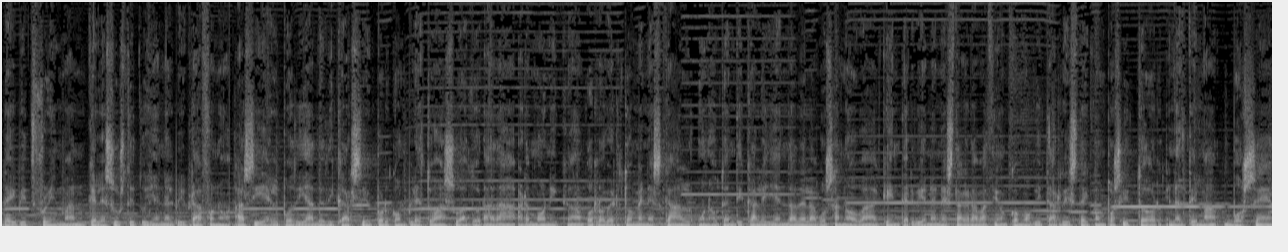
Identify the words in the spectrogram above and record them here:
David Friedman que le sustituyen el vibráfono. Así él podía dedicarse por completo a su adorada armónica. O Roberto Menescal, una auténtica leyenda de la bossa nova que interviene en esta grabación como guitarrista y compositor. En el tema Bossé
